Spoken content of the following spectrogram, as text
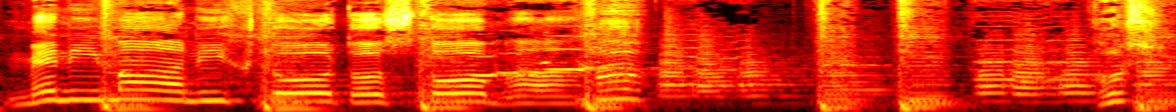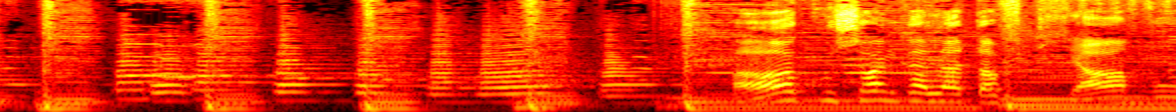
μένει μ' ανοιχτό το στόμα. Πώς; Άκουσαν καλά τα αυτιά μου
